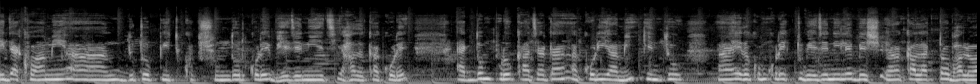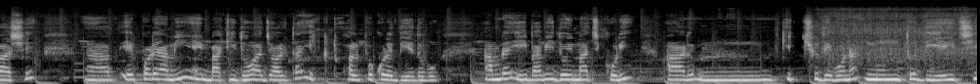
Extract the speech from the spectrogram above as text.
এই দেখো, আমি দুটো পিঠ খুব সুন্দর করে ভেজে নিয়েছি, হালকা করে। একদম পুরো কাঁচাটা করি আমি, কিন্তু এরকম করে একটু ভেজে নিলে বেশ কালারটাও ভালো আসে। এরপরে আমি এই বাটি ধোয়া জলটা একটু অল্প করে দিয়ে দেবো। আমরা এইভাবেই দই মাছ করি, আর কিচ্ছু দেবো না, নুন তো দিয়েইছি।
